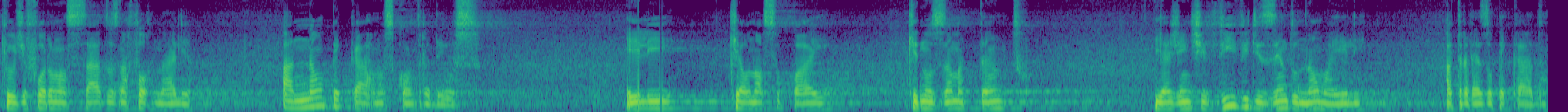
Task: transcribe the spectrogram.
que hoje foram lançados na fornalha a não pecarmos contra Deus. Ele, que é o nosso Pai, que nos ama tanto, e a gente vive dizendo não a Ele através do pecado.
